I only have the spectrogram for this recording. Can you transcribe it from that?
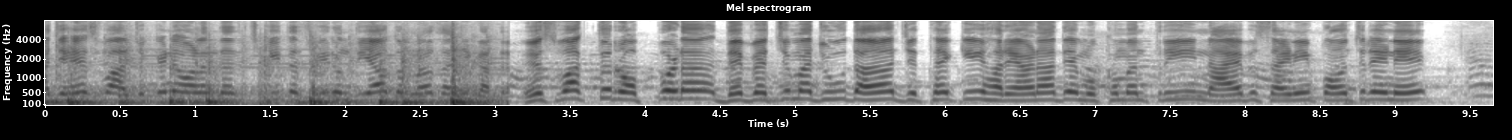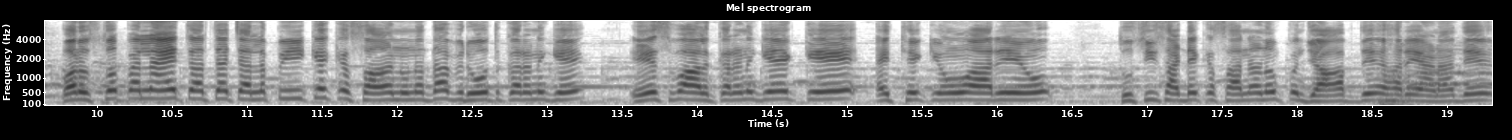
ਅਜਿਹੇ ਸਵਾਲ ਚੁੱਕੇ ਨੇ ਆਨਲਾਈਨ ਦੇ ਵਿੱਚ ਕੀ ਤਸਵੀਰ ਹੁੰਦੀ ਆ? ਉਹ ਤੁਹਾਡੇ ਸਾਂਝੀ ਕਰਦੇ ਇਸ ਵਕਤ ਰੋਪੜ ਦੇ ਵਿੱਚ ਮੌਜੂਦ ਹਾਂ, ਜਿੱਥੇ ਕਿ ਹਰਿਆਣਾ ਦੇ ਮੁੱਖ ਮੰਤਰੀ ਨਾਇਬ ਸੈਣੀ ਪਹੁੰਚ ਰਹੇ ਨੇ। ਪਰ ਉਸ ਤੋਂ ਪਹਿਲਾਂ ਇਹ ਚਰਚਾ ਚੱਲ ਪਈ ਕਿ ਕਿਸਾਨ ਉਹਨਾਂ ਦਾ ਵਿਰੋਧ ਕਰਨਗੇ। ਇਹ ਸਵਾਲ ਕਰਨਗੇ ਕਿ ਇੱਥੇ ਕਿਉਂ ਆ ਰਹੇ ਹੋ? ਤੁਸੀਂ ਸਾਡੇ ਕਿਸਾਨਾਂ ਨੂੰ ਪੰਜਾਬ ਦੇ, ਹਰਿਆਣਾ ਦੇ,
